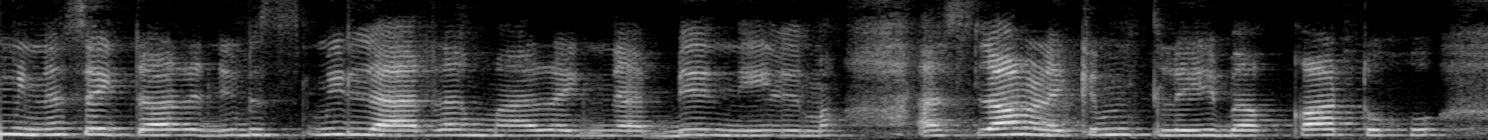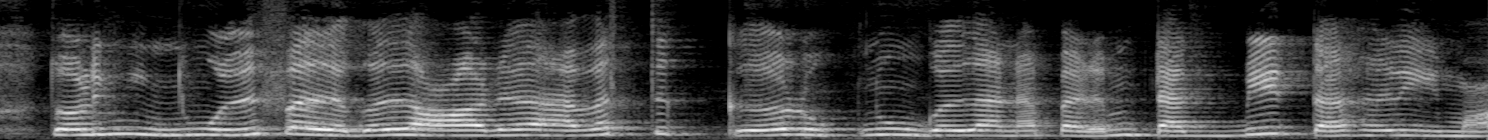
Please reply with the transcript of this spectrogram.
من الشيطان الرجيم بسم الله الرحمن الرحيم نبي நீல்மா அஸ்லாம் வலைக்கும் கிளைபக்காத்துஹு தொழுங்கின் உள்ஃபல்கள் ஆறு அவத்துக்கு ருக்னூகள் எனப்படும் தக்பீர் தஹரீமா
